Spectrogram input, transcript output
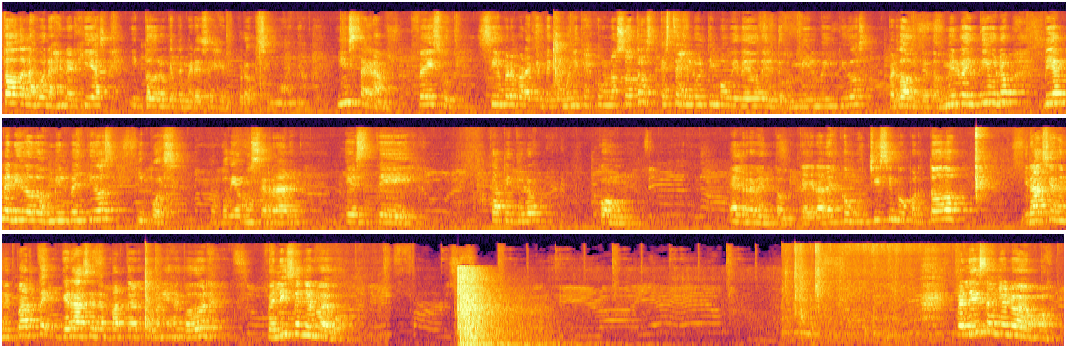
todas las buenas energías y todo lo que te mereces el próximo año. Instagram, Facebook, siempre para que te comuniques con nosotros. Este es el último video del 2022, perdón, del 2021. Bienvenido 2022 y pues no podíamos cerrar este capítulo con el reventón. Te agradezco muchísimo por todo. Gracias de mi parte, gracias de parte de Artemanías Ecuador. ¡Feliz Año Nuevo! ¡Feliz Año Nuevo!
